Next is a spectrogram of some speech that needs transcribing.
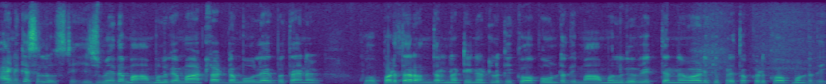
ఆయనకి అసలు స్టేజ్ మీద మామూలుగా మాట్లాడటము లేకపోతే ఆయన కోపడతారు అందరు నటినట్లకి కోపం ఉంటుంది మామూలుగా వ్యక్తి అన్నవాడికి ప్రతి ఒక్కటి కోపం ఉంటుంది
